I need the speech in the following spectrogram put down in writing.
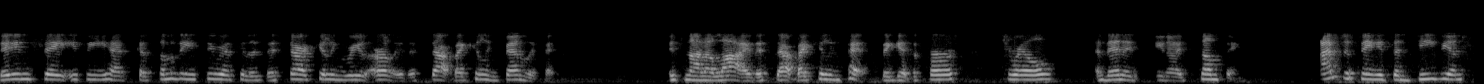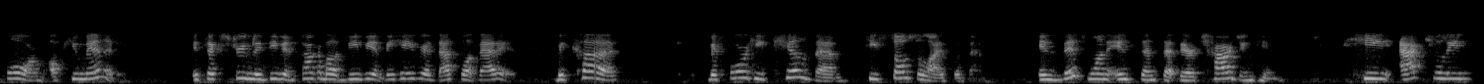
They didn't say if he had, because some of these serial killers, they start killing real early. They start by killing family pets it's not a lie. They start by killing pets. They get the first thrill, and then it, you know, it's something. I'm just saying it's a deviant form of humanity. It's extremely deviant. Talk about deviant behavior. That's what that is. Because before he killed them, he socialized with them. In this one instance that they're charging him, he actually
